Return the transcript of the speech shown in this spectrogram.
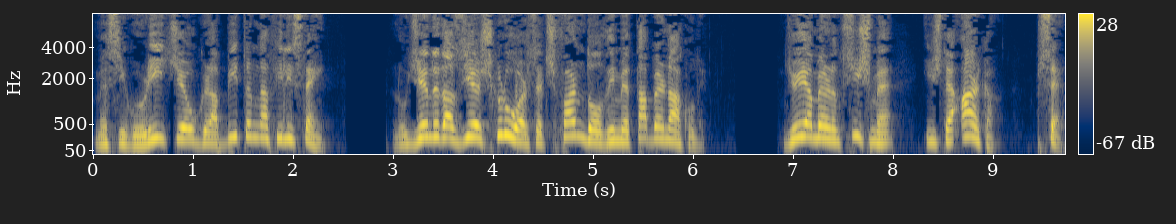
me siguri që u grabitën nga filistenjtë. Nuk gjendet asgjë e shkruar se çfarë ndodhi me tabernakullin. Gjëja më e rëndësishme ishte arka. Pse?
